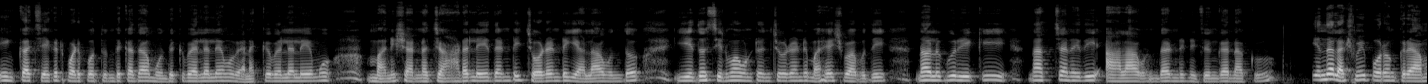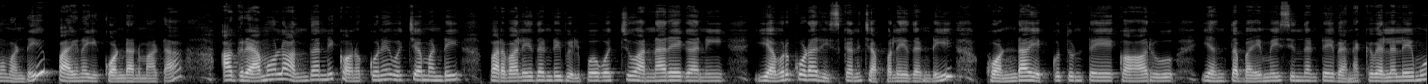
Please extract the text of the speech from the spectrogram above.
ఇంకా చీకటి పడిపోతుంది కదా ముందుకు వెళ్ళలేము వెనక్కి వెళ్ళలేము. మనిషి అన్న జాడ లేదండి. చూడండి ఎలా ఉందో. ఏదో సినిమా ఉంటుంది చూడండి మహేష్ బాబుది. నలుగురికి నచ్చనిది అలా ఉందండి నిజంగా నాకు. కింద లక్ష్మీపురం గ్రామం అండి. పైన ఈ కొండ అనమాట ఆ గ్రామంలో అందరినీ కొనుక్కొనే వచ్చామండి. పర్వాలేదండి వెళ్ళిపోవచ్చు అన్నారే కానీ ఎవరు కూడా రిస్క్ అని చెప్పలేదండి. కొండ ఎక్కుతుంటే కారు ఎంత భయం వేసిందంటే వెనక్కి వెళ్ళలేము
